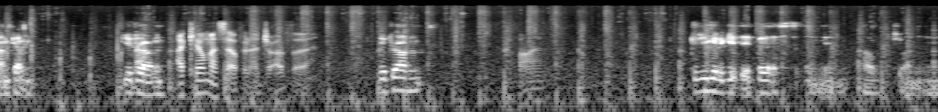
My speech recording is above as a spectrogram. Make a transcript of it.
I'm coming. You're No, driving. I kill myself when I drive though. You're driving. Fine. Because you gotta get there first, and then I'll join you.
